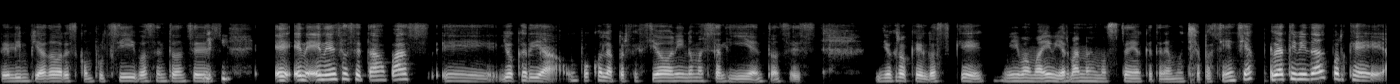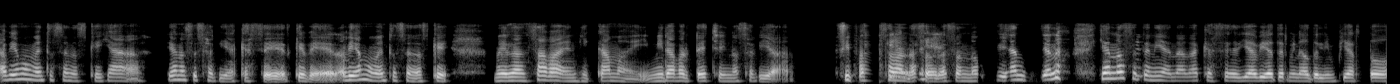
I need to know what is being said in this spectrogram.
limpiadores compulsivos. Entonces, e, en, esas etapas eh, yo quería un poco la perfección y no me salía. Entonces, yo creo que los que mi mamá y mi hermano hemos tenido que tener mucha paciencia. Creatividad porque había momentos en los que ya, ya no se sabía qué hacer, qué ver. Había momentos en los que me lanzaba en mi cama y miraba al techo y no sabía si pasaban las horas o no. Ya, ya, no. ya no se tenía nada que hacer, ya había terminado de limpiar todo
